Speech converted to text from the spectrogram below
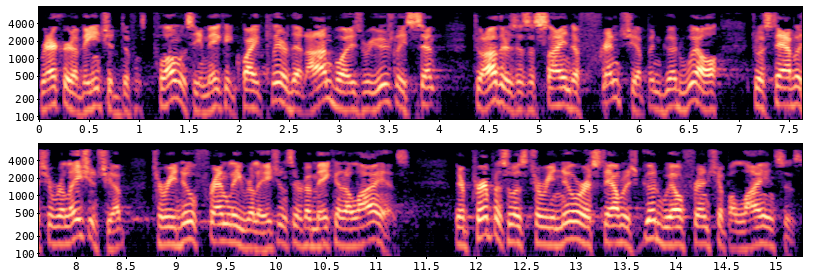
record of ancient diplomacy make it quite clear that envoys were usually sent to others as a sign of friendship and goodwill to establish a relationship, to renew friendly relations, or to make an alliance. Their purpose was to renew or establish goodwill, friendship, alliances.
